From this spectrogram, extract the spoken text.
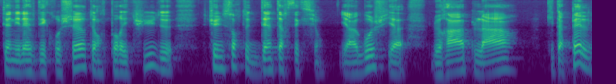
Tu es un élève décrocheur, tu es en sport-études, tu as une sorte d'intersection. Il y a à gauche, il y a le rap, l'art qui t'appelle.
